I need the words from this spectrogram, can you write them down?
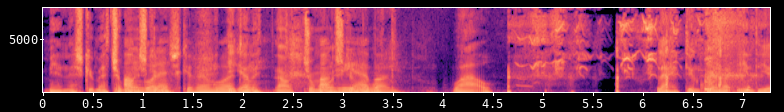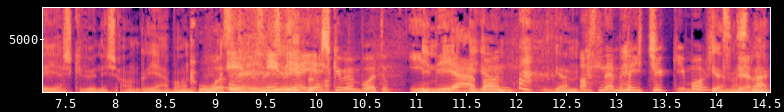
milyen esküvő? Mert csomó Angol esküvő. esküvőn voltunk. Igen, egy- na, csomó esküvő volt. Wow. Lehetünk volna indiai esküvőn is Angliában. Ú, az Én, indiai- indiai esküvőn voltunk Indiában. Igen, igen. Azt nem merítsük ki most. igen Tényleg? nem.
